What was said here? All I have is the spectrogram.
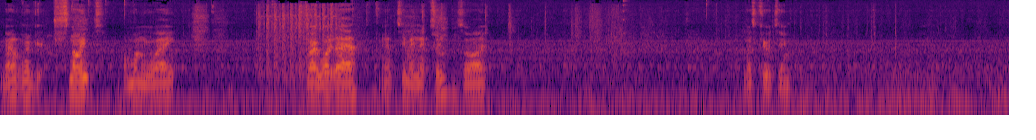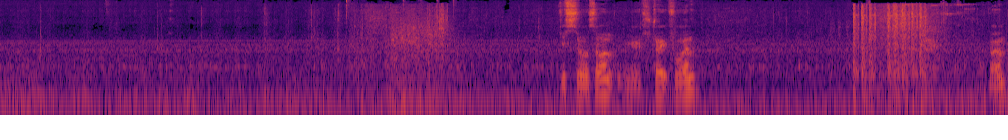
No, I'm going to get sniped. I'm running away. Right, right there. Yep, teammate Nixon, it's alright. Kill, a team. Just saw someone. I'm gonna go straight for him. Got him.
